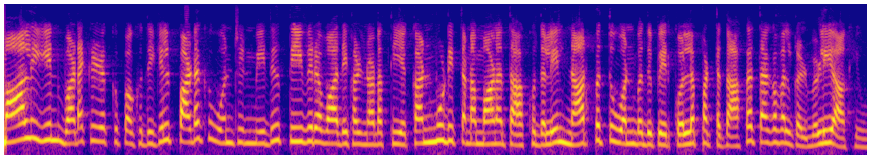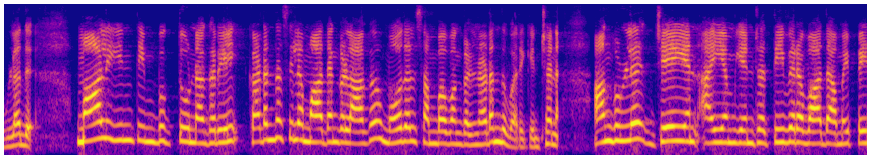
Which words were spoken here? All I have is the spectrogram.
மாலியின் வடகிழக்கு பகுதியில் படகு ஒன்றின் மீது தீவிரவாதிகள் நடத்திய கண்மூடித்தனமான தாக்குதலில் நாற்பத்தி ஒன்பது பேர் கொல்லப்பட்டதாக தகவல்கள் வெளியாகியுள்ளது. மாலியின் திம்புக்து நகரில் கடந்த சில மாதங்களாக மோதல் சம்பவங்கள் நடந்து வருகின்றன. அங்குள்ள ஜேஎன்ஐஎம் என்ற தீவிரவாத அமைப்பை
